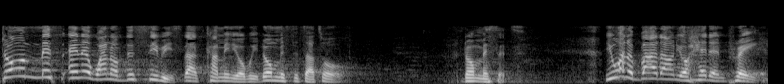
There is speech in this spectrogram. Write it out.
Don't miss any one of this series that's coming your way. Don't miss it at all. Don't miss it. You want to bow down your head and pray.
